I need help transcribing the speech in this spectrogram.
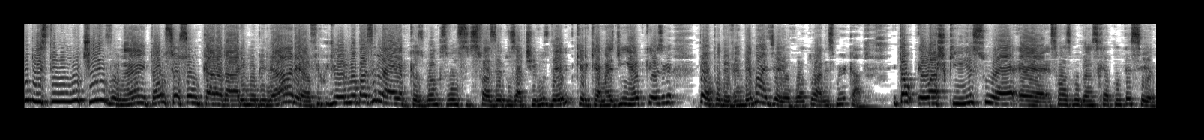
tudo isso tem um motivo, né? Então, se eu sou um cara da área imobiliária, eu fico de olho na Basileia, porque os bancos vão se desfazer dos ativos dele, porque ele quer mais dinheiro, porque isso para eu poder vender mais, e aí eu vou atuar nesse mercado. Então, eu acho que isso é, é, são as mudanças que aconteceram.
